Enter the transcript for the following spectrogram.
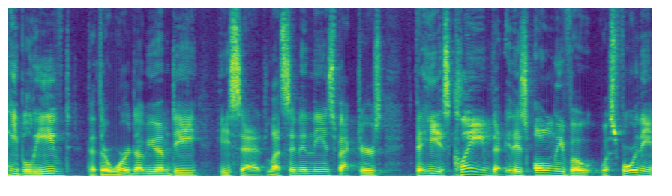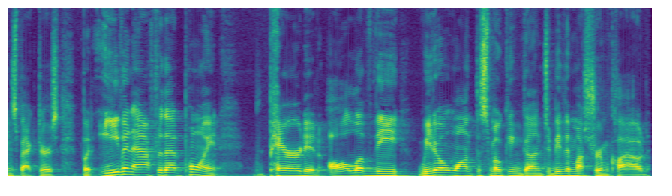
He believed that there were WMD. He said, let's send in the inspectors. That he has claimed that his only vote was for the inspectors. But even after that point, parroted all of the we don't want the smoking gun to be the mushroom cloud.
